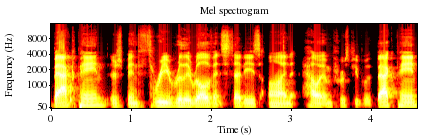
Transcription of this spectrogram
back pain. There's been three really relevant studies on how it improves people with back pain.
